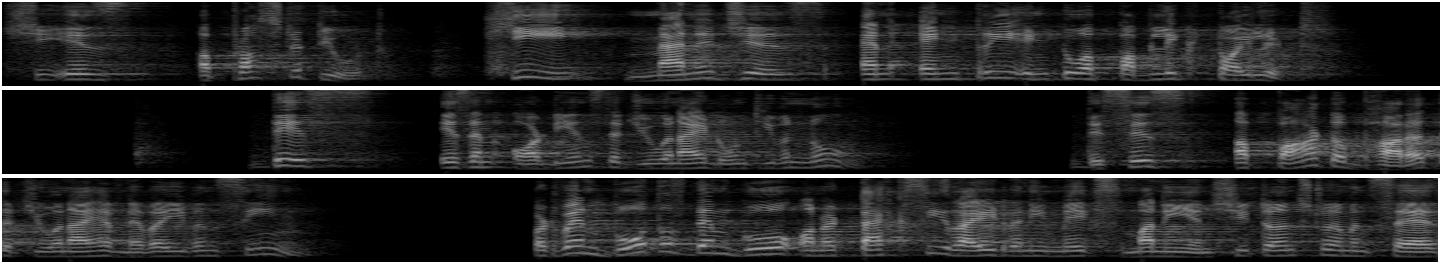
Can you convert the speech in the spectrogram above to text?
She is a prostitute. He manages an entry into a public toilet. This is an audience that you and I don't even know. This is a part of Bharat that you and I have never even seen. But when both of them go on a taxi ride when he makes money and she turns to him and says,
